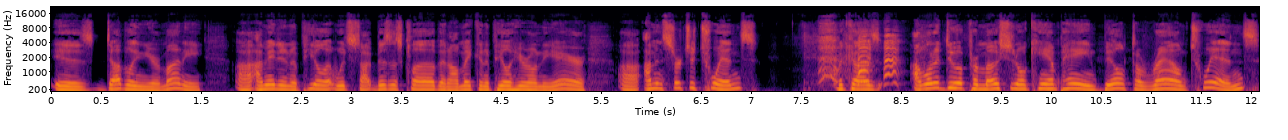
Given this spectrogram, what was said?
is doubling your money, uh, I made an appeal at Woodstock Business Club, and I'll make an appeal here on the air. Uh, I'm in search of twins because I want to do a promotional campaign built around twins.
